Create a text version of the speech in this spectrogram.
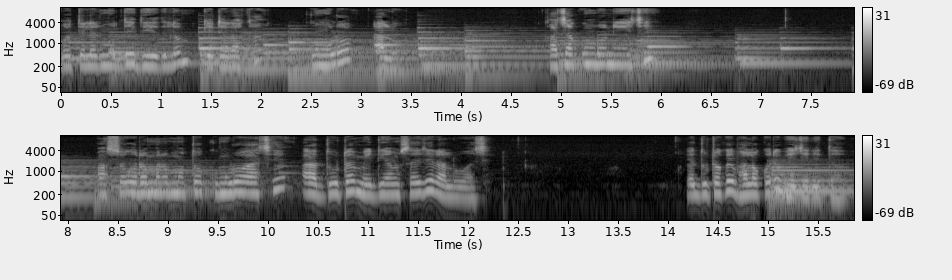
ওই তেলের মধ্যে দিয়ে দিলাম কেটে রাখা কুমড়ো, আলু। কাঁচা কুমড়ো নিয়েছি। পাঁচশো গ্রামের মতো কুমড়ো আছে আর দুটা মিডিয়াম সাইজের আলু আছে। এই দুটোকে ভালো করে ভেজে নিতে হবে।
